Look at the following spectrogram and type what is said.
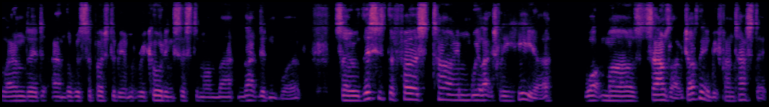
landed and there was supposed to be a recording system on that and that didn't work. So this is the first time we'll actually hear what mars sounds like which i think will be fantastic.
